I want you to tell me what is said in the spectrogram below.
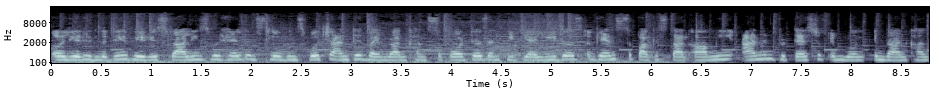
Earlier in the day, various rallies were held and slogans were chanted by Imran Khan's supporters and PTI leaders against the Pakistan army and in protest of Imran, Khan's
